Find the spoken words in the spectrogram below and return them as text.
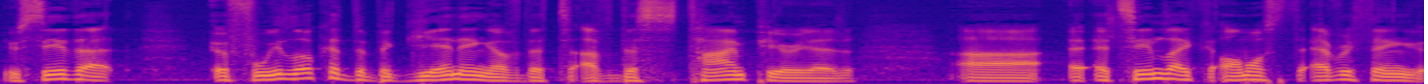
You see that if we look at the beginning of, the of this time period, uh, it seemed like almost everything,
